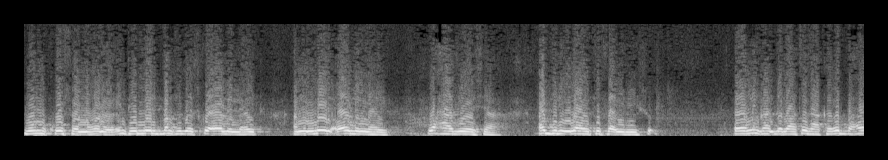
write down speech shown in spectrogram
Wuuna kuu soo noqonaya intay meel bankiga iska ooli lahayd ama meel ooli lahayd waxaad yeeshaa ajri ilaahay ka faa'iidayso oo ninkan dhibaatada ha kaga baxo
